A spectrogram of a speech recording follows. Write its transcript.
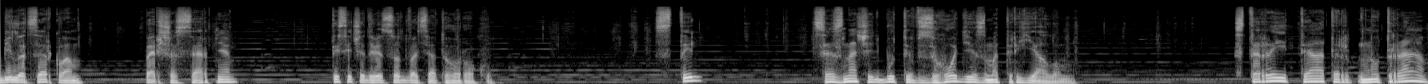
Біла церква 1 серпня 1920 року. Стиль це значить бути в згоді з матеріалом. Старий театр нутра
